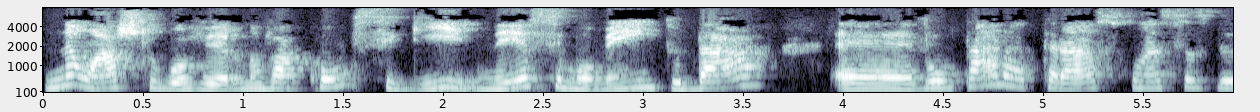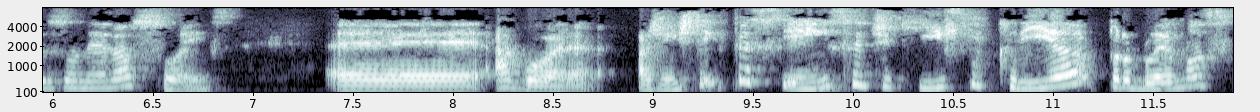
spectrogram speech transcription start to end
não acho que o governo vá conseguir, nesse momento, dar é, voltar atrás com essas desonerações. É, agora, a gente tem que ter ciência de que isso cria problemas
